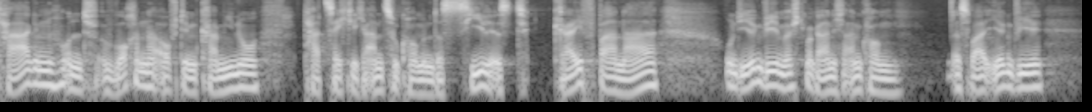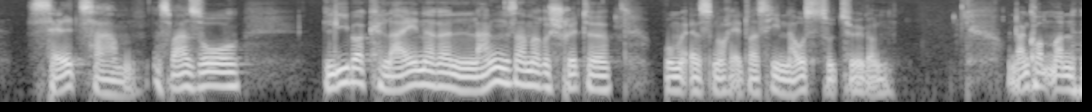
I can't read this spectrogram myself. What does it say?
Tagen und Wochen auf dem Camino tatsächlich anzukommen. Das Ziel ist greifbar nahe und irgendwie möchte man gar nicht ankommen. Es war irgendwie seltsam. Es war so lieber kleinere, langsamere Schritte, um es noch etwas hinauszuzögern. Und dann kommt man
